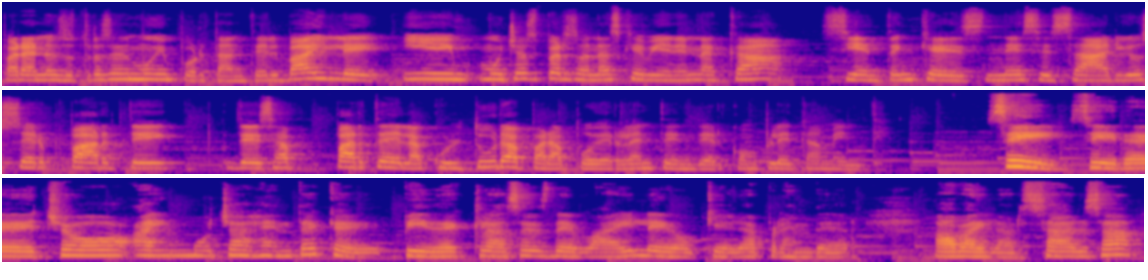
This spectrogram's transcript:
Para nosotros es muy importante el baile y muchas personas que vienen acá sienten que es necesario ser parte de esa parte de la cultura para poderla entender completamente. Sí, sí, de hecho hay mucha gente que pide clases de baile o quiere aprender a bailar salsa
